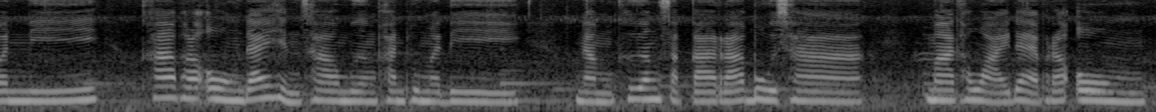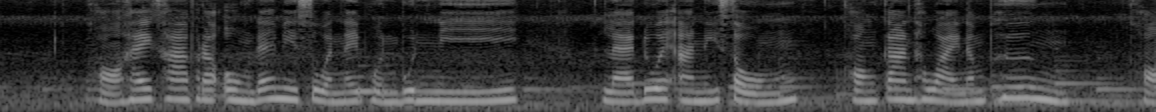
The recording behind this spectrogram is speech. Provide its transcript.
วันนี้ข้าพระองค์ได้เห็นชาวเมืองพันธุมดีนำเครื่องสักการะบูชา มาถวายแด่พระองค์ ขอให้ข้าพระองค์ได้มีส่วนในผลบุญนี้ และด้วยอานิสงส์ ของการถวายน้ำผึ้งขอ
